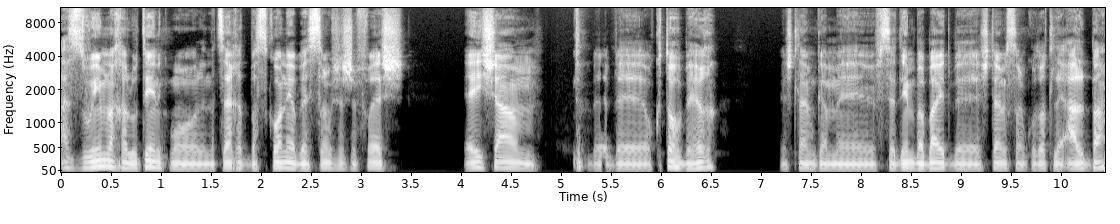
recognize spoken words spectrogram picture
הזויים לחלוטין, כמו לנצח את בסקוניה ב-26 הפרש, אי שם באוקטובר, יש להם גם אה, הפסדים בבית ב-12 נקודות לאלבה,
